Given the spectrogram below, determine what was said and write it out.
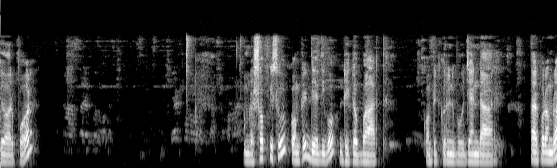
দেওয়ার পর আমরা সব কিছু কমপ্লিট দিয়ে দিব ডেট অফ বার্থ কমপ্লিট করে নেব জেন্ডার তারপর আমরা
